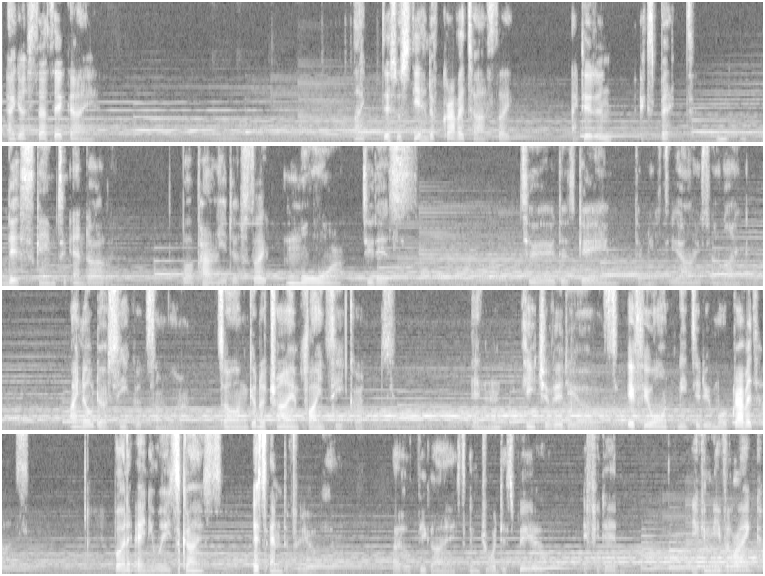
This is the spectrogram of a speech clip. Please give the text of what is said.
I guess that's it, guy. like this was the end of Gravitas. Like I didn't expect this game to end early, but apparently there's like more to this to this game than meets the eye. So like I know there's secrets somewhere, so I'm gonna try and find secrets in future videos if you want me to do more Gravitas. But anyways guys, let's end the video here. I hope you guys enjoyed this video. If you did, you can leave a like.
